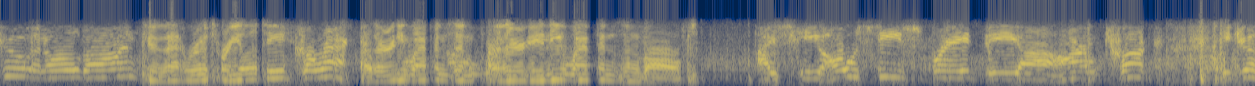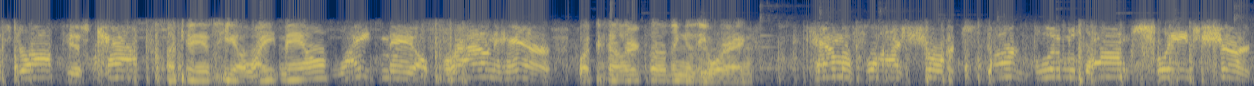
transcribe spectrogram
2 in Old Owen. Is that Ruth Realty? Correct. Are there any weapons in, are there any weapons involved? I see OC sprayed the uh, armed truck. He just dropped his cap. Okay, is he a white male? White male, brown hair, What color clothing is he wearing? Camouflage shorts, dark blue long sleeve shirt.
